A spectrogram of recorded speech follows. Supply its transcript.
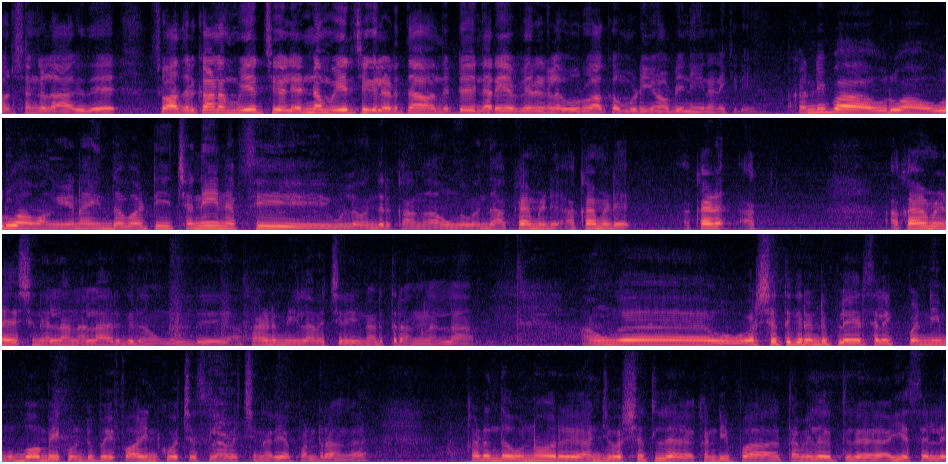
வருஷங்கள் ஆகுது? ஸோ அதற்கான முயற்சிகள் என்ன முயற்சிகள் எடுத்தால் வந்துட்டு நிறைய வீரர்களை உருவாக்க முடியும் அப்படின்னு நீங்கள் நினைக்கிறீங்க? கண்டிப்பாக உருவா உருவாவாங்க. ஏன்னா இந்த வாட்டி சென்னை எஃப்சி உள்ளே வந்திருக்காங்க. அவங்க வந்து அகாமடே அகாமடே அகாட அகாமிடேஷன் எல்லாம் நல்லா இருக்குது. அவங்களது அகாடமிலாம் வச்சு நடத்துகிறாங்க நல்லா. அவங்க வருஷத்துக்கு ரெண்டு பிளேயர் செலக்ட் பண்ணி பாம்பே கொண்டு போய் ஃபாரின் கோச்சஸ்லாம் வச்சு நிறையா பண்ணுறாங்க கடந்த இன்னும் ஒரு அஞ்சு வருஷத்தில் கண்டிப்பாக தமிழகத்தில் ஐஎஸ்எல்ல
